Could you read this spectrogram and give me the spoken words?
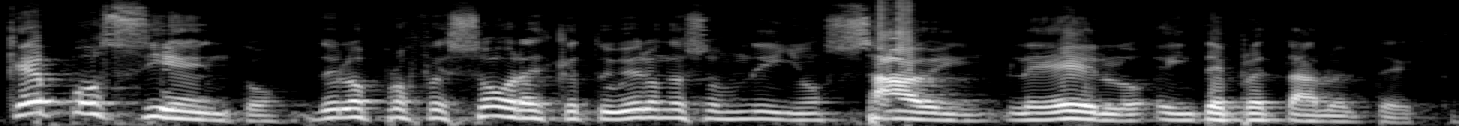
¿Qué por ciento de los profesores que tuvieron esos niños saben leerlo e interpretarlo el texto?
